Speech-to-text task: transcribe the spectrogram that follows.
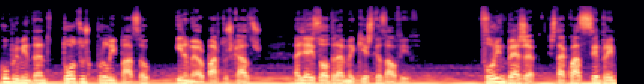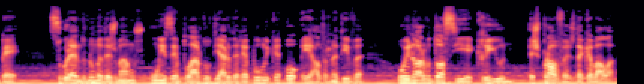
cumprimentando todos os que por ali passam e, na maior parte dos casos, alheios ao drama que este casal vive. Florindo Beja está quase sempre em pé, segurando numa das mãos um exemplar do Diário da República ou, em alternativa, o enorme dossiê que reúne as provas da cabala.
